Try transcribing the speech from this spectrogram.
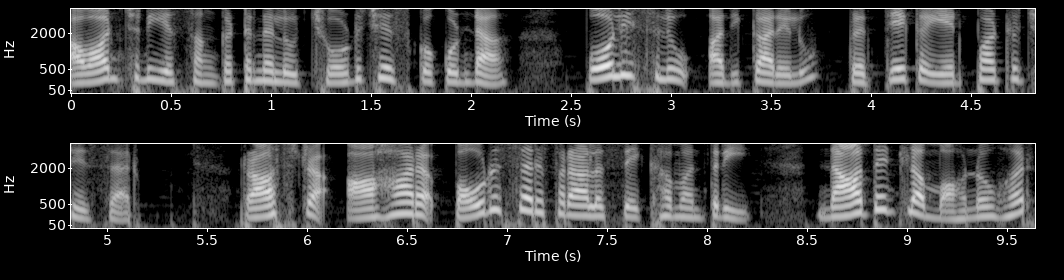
అవాంఛనీయ సంఘటనలు చోటు చేసుకోకుండా పోలీసులు అధికారులు ప్రత్యేక ఏర్పాట్లు చేశారు. రాష్ట్ర ఆహార పౌర సరఫరాల శాఖ మంత్రి నాదెంట్ల మనోహర్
